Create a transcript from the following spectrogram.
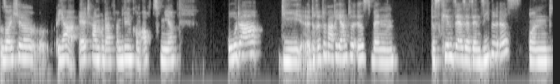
Solche ja Eltern oder Familien kommen auch zu mir. Oder die dritte Variante ist, wenn das Kind sehr, sehr sensibel ist und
